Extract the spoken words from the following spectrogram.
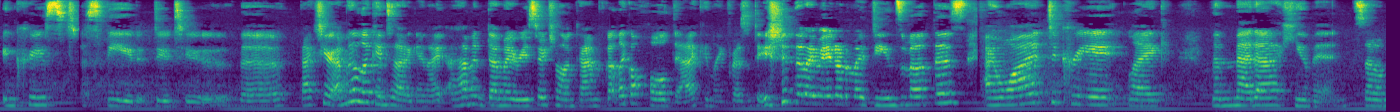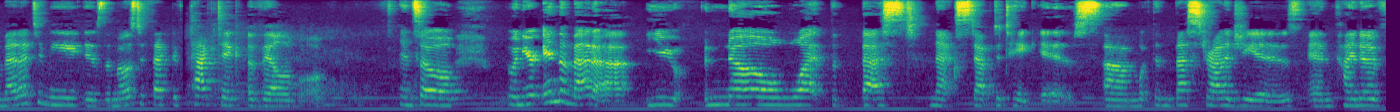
increased speed due to the bacteria. I'm gonna look into that again. I, I, haven't done my research in a long time. I've got like a whole deck and like presentation that I made out of my teens about this. I want to create like the meta human. So meta to me is the most effective tactic available. And so when you're in the meta, you know what the best next step to take is, um, what the best strategy is, and kind of,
